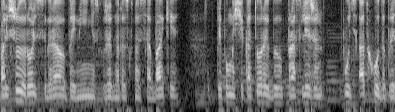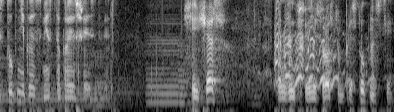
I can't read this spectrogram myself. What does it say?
большую роль сыграло применение служебно-розыскной собаки, при помощи которой был прослежен путь отхода преступника с места происшествия. Сейчас, увы, в связи с ростом преступности,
